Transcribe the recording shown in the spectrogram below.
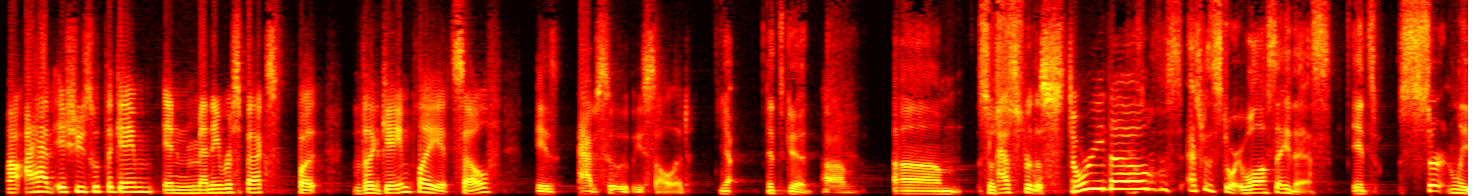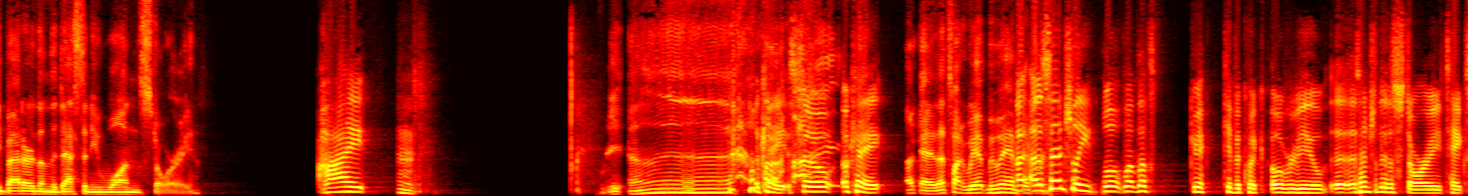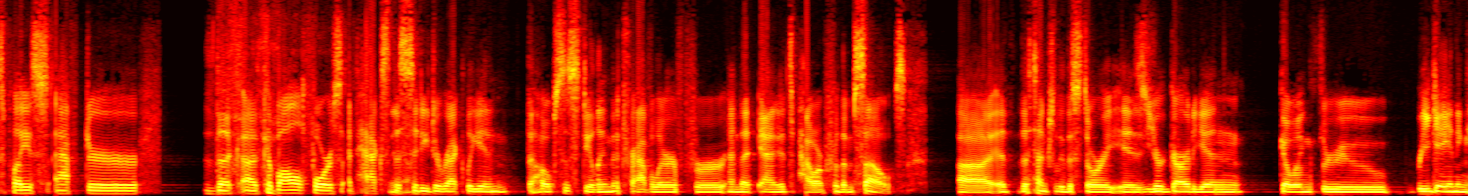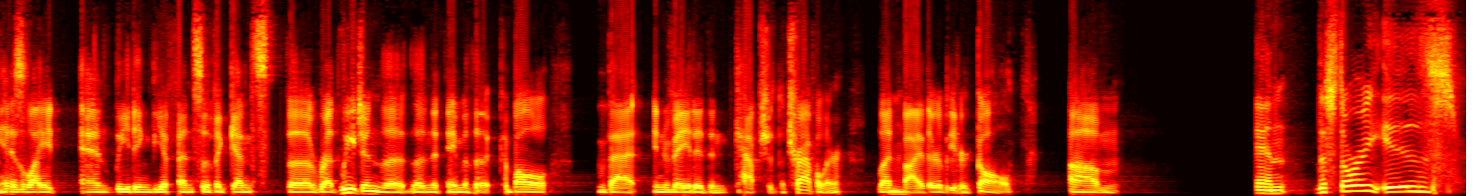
I I have issues with the game in many respects, but the gameplay itself is absolutely solid. yep. It's good. Um, Um, so as for the story, though, as for, the, as for the story, well, I'll say this: it's certainly better than the Destiny One story. I mm, Re- Uh, okay. So okay, okay, that's fine. We, have, we may have Uh, essentially, well, let- let's give a quick overview. Uh, essentially, the story takes place after the uh, Cabal force attacks the Yeah. city directly in the hopes of stealing the Traveler for and, the, and its power for themselves. Uh, it, essentially, the story is your Guardian going through regaining his light and leading the offensive against the Red Legion, the the name of the Cabal that invaded and captured the Traveler, led Mhm. by their leader Gaul. Um, and the story is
